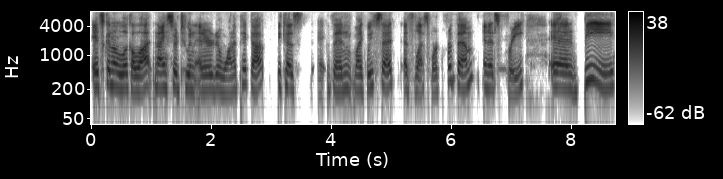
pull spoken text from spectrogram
it's going to look a lot nicer to an editor to want to pick up because Eh, then like we've said it's less work for them and it's free. And b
